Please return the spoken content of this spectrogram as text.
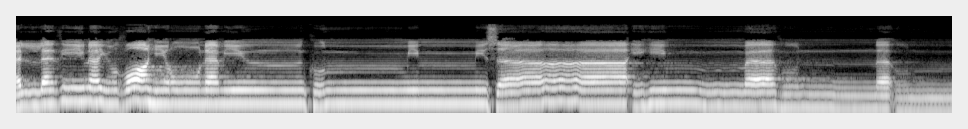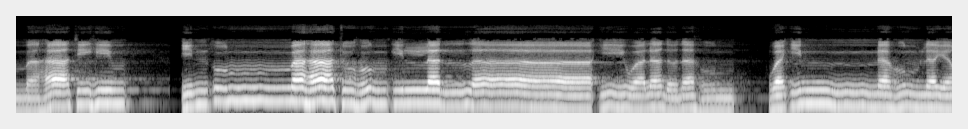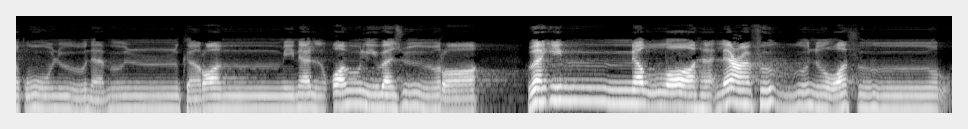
الَّذِينَ يُظَاهِرُونَ مِنكُم مِّن نِّسَائِهِم مَّا هُنَّ أُمَّهَاتِهِمْ إِنْ أُمَّهَاتُهُمْ إِلَّا اللَّائِي وَلَدْنَهُمْ وَإِنَّهُمْ لَيَقُولُونَ مُنكَرًا مِنَ الْقَوْلِ وَزُورًا وَإِنَّ اللَّهَ لَعَفُوٌّ غَفُورٌ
